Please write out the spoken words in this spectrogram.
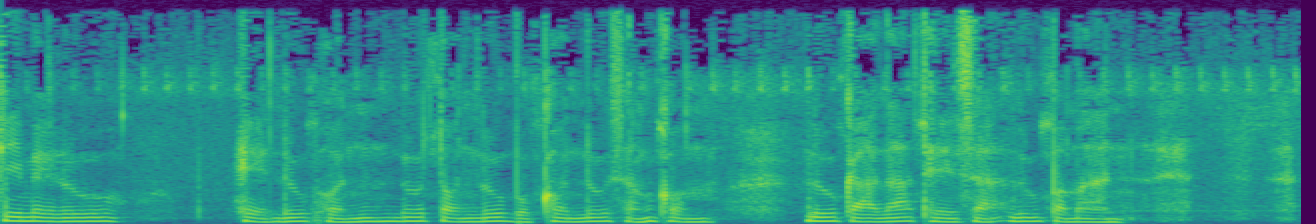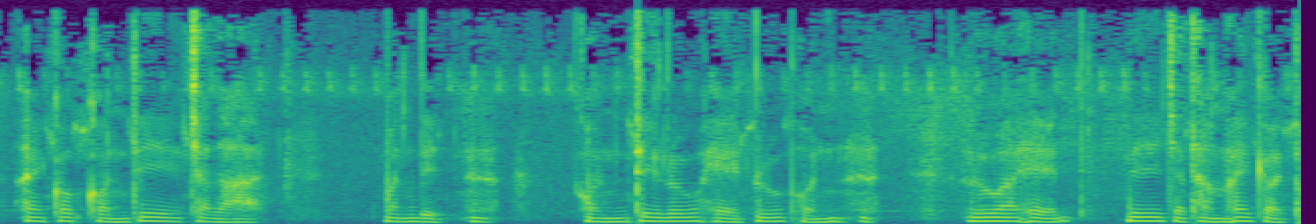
ที่ไม่รู้เหตุรู้ผล รู้ตนรู้บุคคล รู้สังคม รู้กาลเทศะรู้ประมาณ ให้คบคนที่ฉลาดบัณฑิต คนที่รู้เหตุรู้ผล รู้ว่าเหตุนี้จะทำให้เกิดผ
